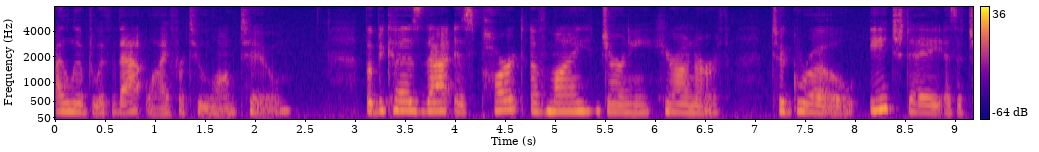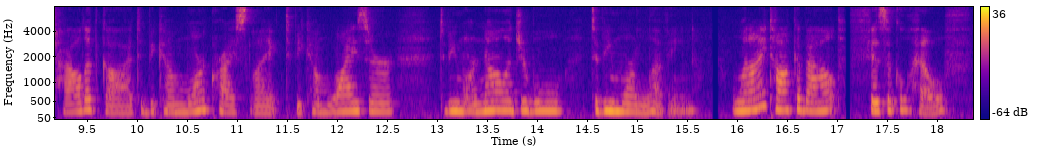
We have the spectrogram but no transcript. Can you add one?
I lived with that lie for too long, too. But because that is part of my journey here on earth to grow each day as a child of God, to become more Christ like, to become wiser, to be more knowledgeable, to be more loving. When I talk about physical health,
